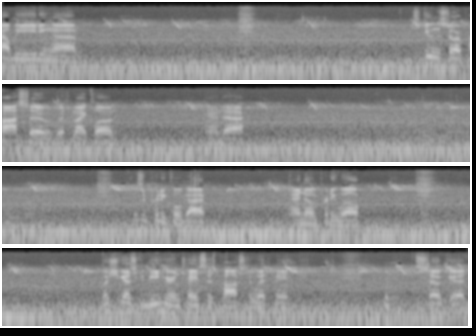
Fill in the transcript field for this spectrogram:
I'll be eating a student store pasta with my clone. And uh, he's a pretty cool guy. I know him pretty well. Wish you guys could be here and taste this pasta with me. It's so good.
